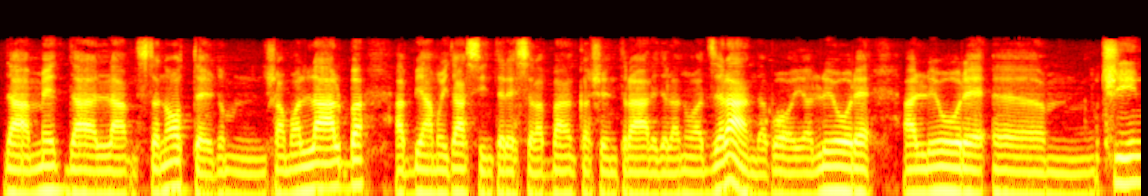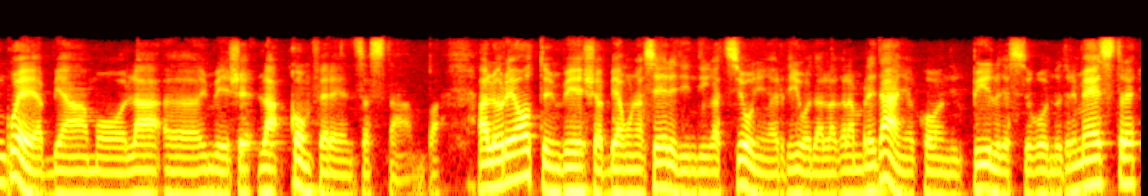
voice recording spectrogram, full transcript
da me, dalla stanotte diciamo all'alba abbiamo i tassi di interesse della banca centrale della Nuova Zelanda poi alle ore, alle ore ehm, 5 abbiamo la, eh, invece la conferenza stampa alle ore 8 invece abbiamo una serie di indicazioni in arrivo dalla Gran Bretagna con il PIL del secondo trimestre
